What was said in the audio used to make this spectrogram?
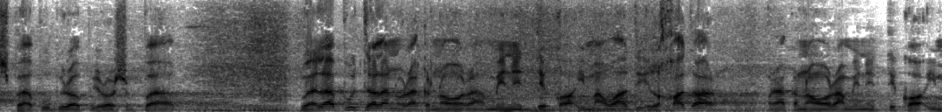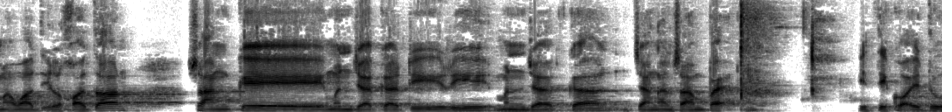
asbabu pira-pira sebab. Wala budalan ora kena ora minitiqa imawadi il khatar. Ora kena ora minitika imawadil khatar. Saking menjaga diri menjaga jangan sampai itika itu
